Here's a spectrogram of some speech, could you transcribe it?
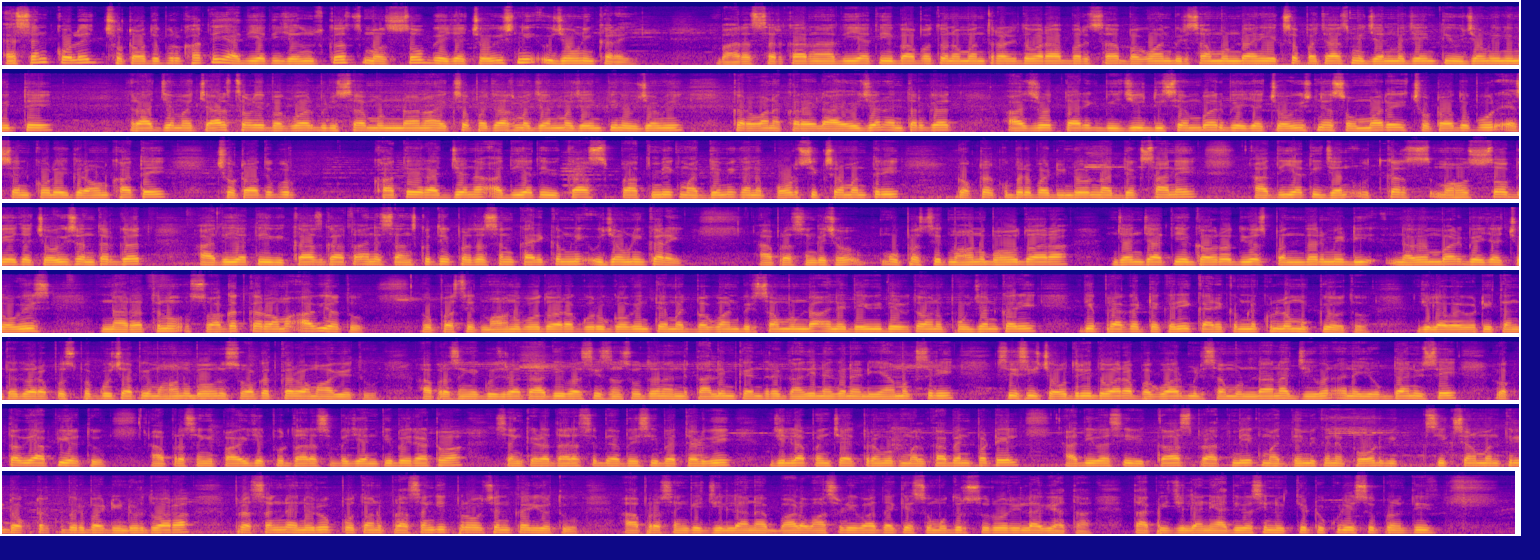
SN college Chhota Udepur ખાતે આદિજાતિ જન્મોત્સવ મહોત્સવ બે હજાર ચોવીસની ઉજવણી કરાઈ. ભારત સરકારના આદિજાતિ બાબતોના મંત્રાલય દ્વારા બરસા ભગવાન બિરસા મુંડાની એકસો પચાસમી જન્મ જયંતિ ઉજવણી નિમિત્તે રાજ્યમાં ચાર સ્થળે ભગવાન બિરસા મુંડાના એકસો પચાસમાં જન્મ જયંતિની ઉજવણી કરવાના કરાયેલા આયોજન અંતર્ગત આજરોજ તારીખ બીજી ડિસેમ્બર બે હજાર ચોવીસને સોમવારે છોટાઉદેપુર એસએન કોલેજ ગ્રાઉન્ડ ખાતે છોટાઉદેપુર ખાતે રાજ્યના આદિજાતિ વિકાસ, પ્રાથમિક, માધ્યમિક અને પ્રૌઢ શિક્ષણ મંત્રી ડૉક્ટર કુબેરભાઈ ડિંડોરના અધ્યક્ષસ્થાને આદિજાતિ જન ઉત્કર્ષ મહોત્સવ બે હજાર ચોવીસ અંતર્ગત આદિજાતિ વિકાસ ગાથા અને સાંસ્કૃતિક પ્રદર્શન કાર્યક્રમની ઉજવણી કરાઈ. આ પ્રસંગે ઉપસ્થિત મહાનુભાવો દ્વારા જનજાતીય ગૌરવ દિવસ પંદરમી નવેમ્બર બે હજાર ચોવીસના રથનું સ્વાગત કરવામાં આવ્યું હતું. ઉપસ્થિત મહાનુભાવો દ્વારા ગુરુ ગોવિંદ તેમજ ભગવાન બિરસા મુંડા અને દેવી દેવતાઓનું પૂજન કરી, દીપ પ્રાગટ્ય કરી કાર્યક્રમને ખુલ્લો મૂક્યો હતો. જિલ્લા તંત્ર દ્વારા પુષ્પગુચ્છ આપી મહાનુભાવોનું સ્વાગત કરવામાં આવ્યું હતું. આ પ્રસંગે ગુજરાત આદિવાસી સંશોધન અને તાલીમ કેન્દ્ર ગાંધીનગરના નિયામક શ્રી શ્રી સી ચૌધરી દ્વારા ભગવાન બિરસા મુંડાના જીવન અને યોગદાન વિશે વક્તવ્ય આપ્યું હતું. આ પ્રસંગે પાવીજતપુર ધારાસભ્ય જયંતિભાઈ રાઠવા, સંખેડા ધારાસભ્ય અભયસિંહભાઈ તડવી, જિલ્લા પંચાયત પ્રમુખ મલકાબેન પટેલ, આદિવાસી વિકાસ, પ્રાથમિક, માધ્યમિક અને પ્રૌઢ શિક્ષણ મંત્રી ડૉક્ટર કુબેરભાઈ ડિંડોર દ્વારા પ્રસંગને અનુરૂપ પોતાનું પ્રાસંગિક પ્રવચન કર્યું હતું. આ પ્રસંગે જિલ્લાના બાળ વાંસળી વાદકે સુમુદ્ર સુરોરી લાવ્યા હતા. તાપી જિલ્લાની આદિવાસી નૃત્ય ટુકડીએ સુપ્રતિત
